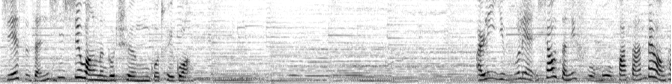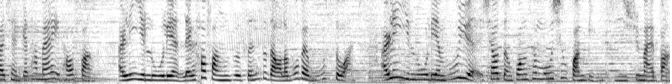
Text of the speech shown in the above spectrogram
届是真心希望能够全国推广。二零一五年，小郑的父母花三百万块钱给他买了一套房。二零一六年，那套房子升值到了五百五十万。二零一六年五月，小郑谎称母亲患病，急需买房，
